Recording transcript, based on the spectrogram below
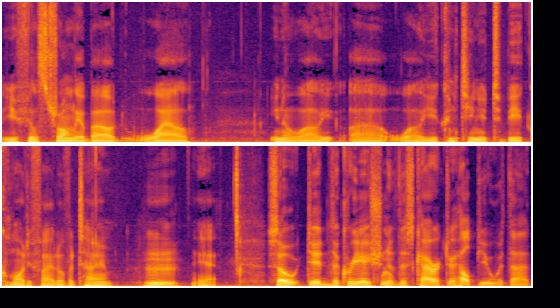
you feel strongly about while you know while uh, while you continue to be commodified over time. Hmm. Yeah. So, did the creation of this character help you with that?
